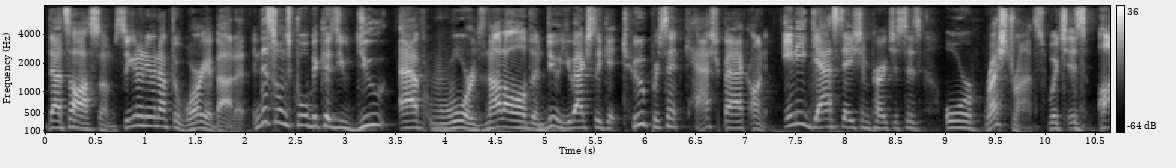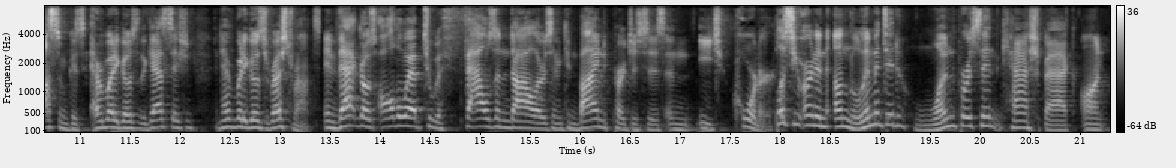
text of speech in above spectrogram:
That's awesome. So you don't even have to worry about it. And this one's cool because you do have rewards. Not all of them do. You actually get 2% cash back on any gas station purchases or restaurants, which is awesome because everybody goes to the gas station and everybody goes to restaurants. And that goes all the way up to $1,000 in combined purchases in each quarter. Plus, you earn an unlimited 1% cash back on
